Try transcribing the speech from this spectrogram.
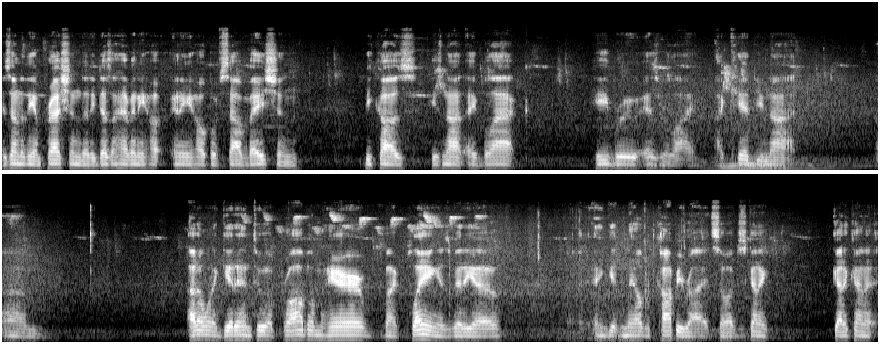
is under the impression that he doesn't have any ho any hope of salvation because he's not a black Hebrew Israelite. I kid you not. Um, I don't want to get into a problem here by playing his video and getting nailed with copyright. So I've just got to got to kind of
